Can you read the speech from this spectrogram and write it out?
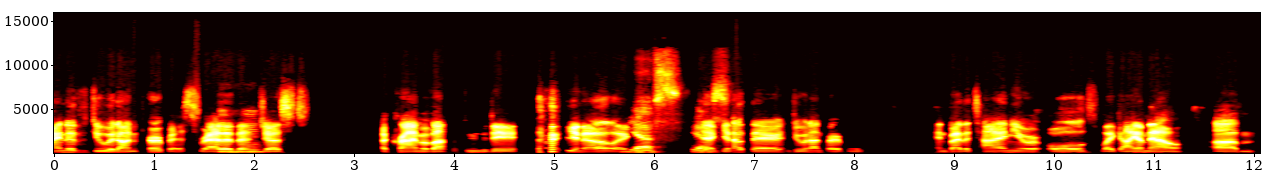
kind of do it on purpose rather mm-hmm. than just a crime of opportunity, you know, like yes, yes. yeah, get out there, and do it on purpose. And by the time you're old, like I am now, um,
